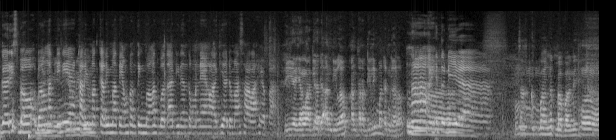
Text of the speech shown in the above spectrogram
Garis bawah banget jadi ini mikir ya kalimat-kalimat yang penting banget buat Adi dan temennya yang lagi ada masalah ya Pak. Iya, yang lagi ada andilau antara dilema dan galau. Nah, Iya. itu dia. Cakep banget Bapak nih. Hmm.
